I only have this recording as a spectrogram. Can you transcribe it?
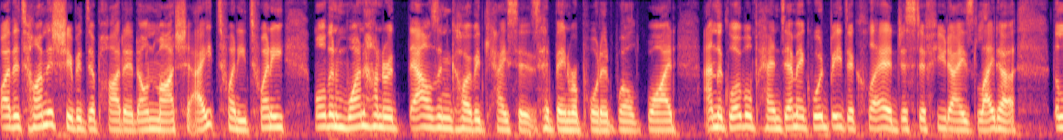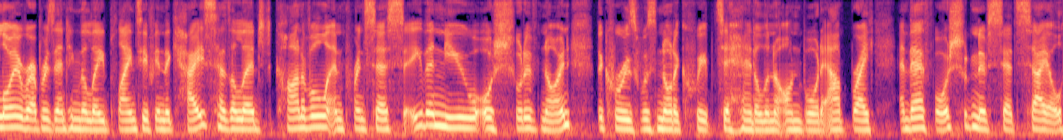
By the time the ship had departed on March 8, 2020, more than 100,000 COVID cases had been reported worldwide, and the global pandemic would be declared just a few days later. The lawyer representing the lead plaintiff in the case has alleged Carnival and Princess either knew or or should have known the cruise was not equipped to handle an onboard outbreak and therefore shouldn't have set sail.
